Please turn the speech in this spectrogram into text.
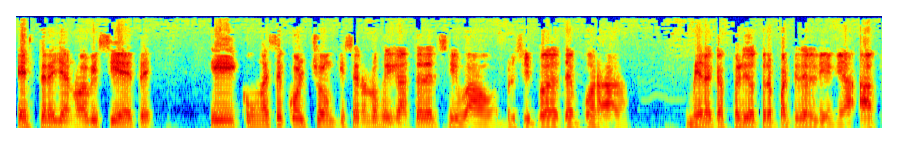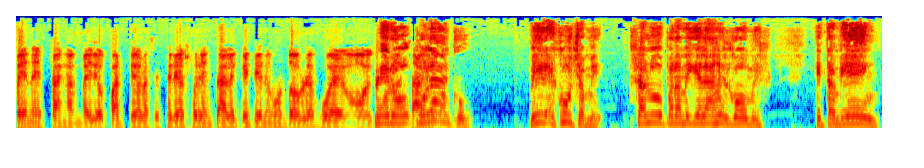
estrella 9 y 7 y con ese colchón que hicieron los gigantes del Cibao en principio de temporada, mira que han perdido tres partidos en línea, apenas están a medio partido de las estrellas orientales que tienen un doble juego. Pero Polanco, mire, escúchame, saludo para Miguel Ángel Gómez, que también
